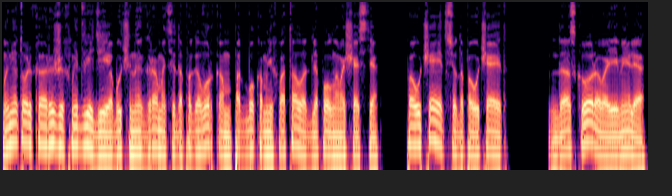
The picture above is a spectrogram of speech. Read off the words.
Мне только рыжих медведей, обученных грамоте да поговоркам, под боком не хватало для полного счастья. Поучает все да поучает. До скорого, Емеля.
